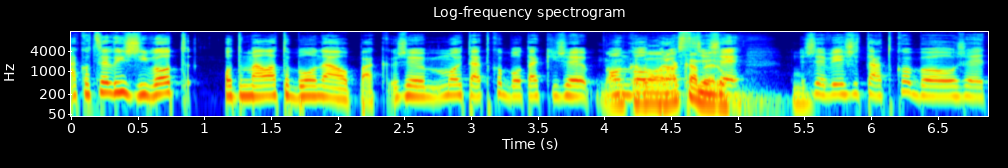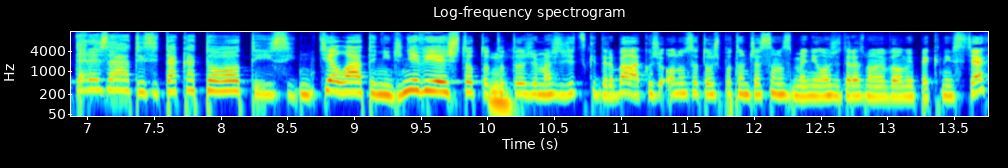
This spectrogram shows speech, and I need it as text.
ako celý život od mala to bolo naopak. Že môj tatko bol taký, že on Mamka bol dala na proste, kameru. Že že vieš, že tatko bol, že Tereza, ty si takáto, ty si tela, ty nič nevieš, toto, Mhm. toto, že máš vždycky drbal, akože ono sa to už potom časom zmenilo, že teraz máme veľmi pekný vzťah,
